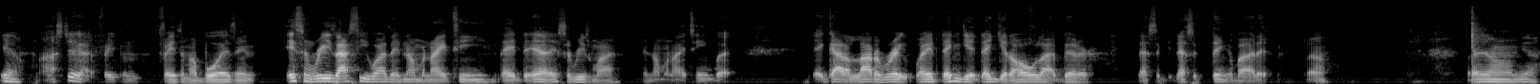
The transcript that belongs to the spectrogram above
yeah, I still got faith in faith in my boys, and it's some reason I see why they're number 19. They yeah, it's a reason why they're number 19, but they got a lot of rate. They can get they can get a whole lot better. That's a that's a thing about it. So, but um, yeah,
